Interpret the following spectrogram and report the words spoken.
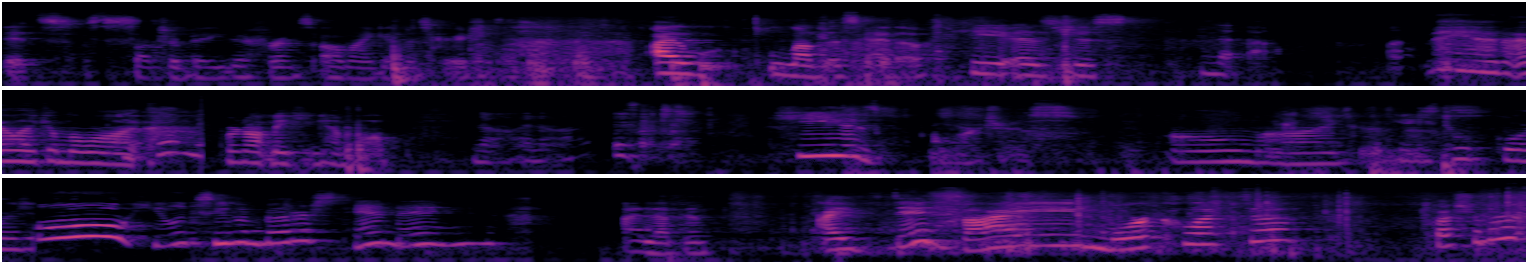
It's such a big difference. Oh my goodness gracious. I love this guy though. He is just No. man, I like him a lot. We're not making him Bob. No, I know. He is gorgeous. Oh my goodness. He's too gorgeous. Oh, he looks even better standing. I love him. I did buy more Collecta? Question mark?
